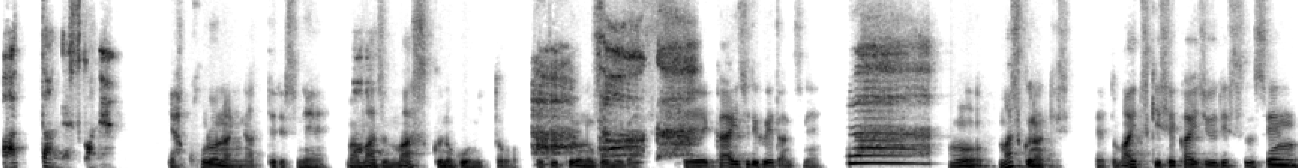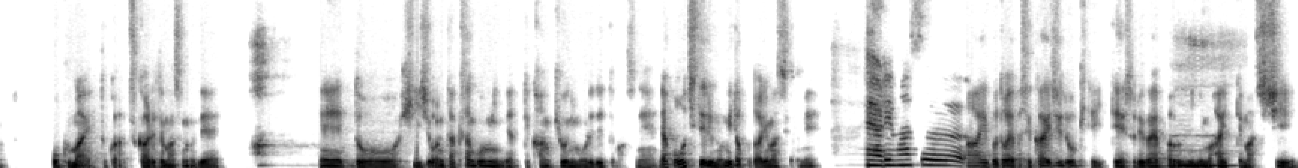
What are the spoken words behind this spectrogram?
あったんですかね？いや、コロナになってですね、まあ、まずマスクのゴミと手袋のゴミが世界中で増えたんですね。うわもうマスクなんて、えっと、毎月世界中で数千億枚とか使われてますので、えっ、と、非常にたくさんゴミになって環境に漏れ出てますね。やっぱ落ちてるの見たことありますよね。あります。ああいうことがやっぱ世界中で起きていて、それがやっぱ海にも入ってますし、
